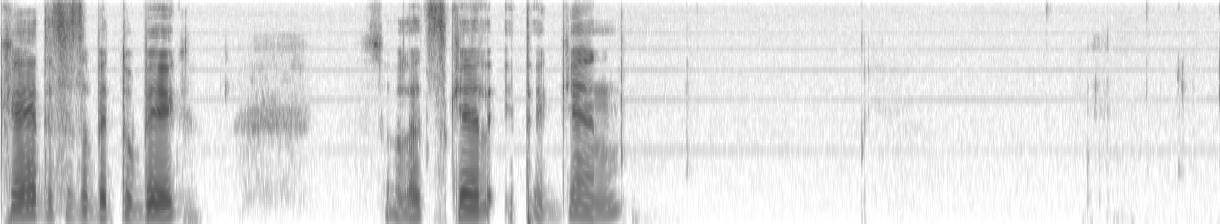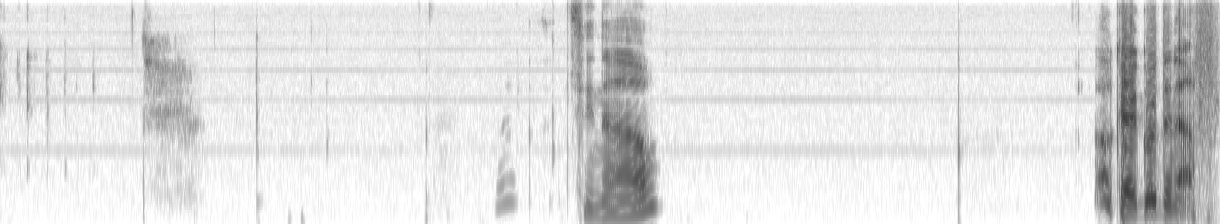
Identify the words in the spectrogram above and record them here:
Okay this is a bit too big. So let's scale it again. Let's see now. Okay, good enough.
